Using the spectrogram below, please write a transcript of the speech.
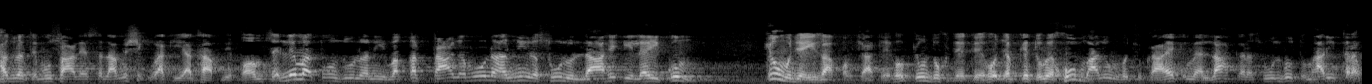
حضرت موسا علیہ السلام نے شکوا کیا تھا اپنی قوم سے لما توزون وقت تعلمون انی رسول اللہ علیکم کیوں مجھے ایزا پہنچاتے ہو؟ کیوں دکھ دیتے ہو؟ جبکہ تمہیں خوب معلوم ہو چکا ہے کہ میں اللہ کا رسول ہوں، تمہاری طرف۔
